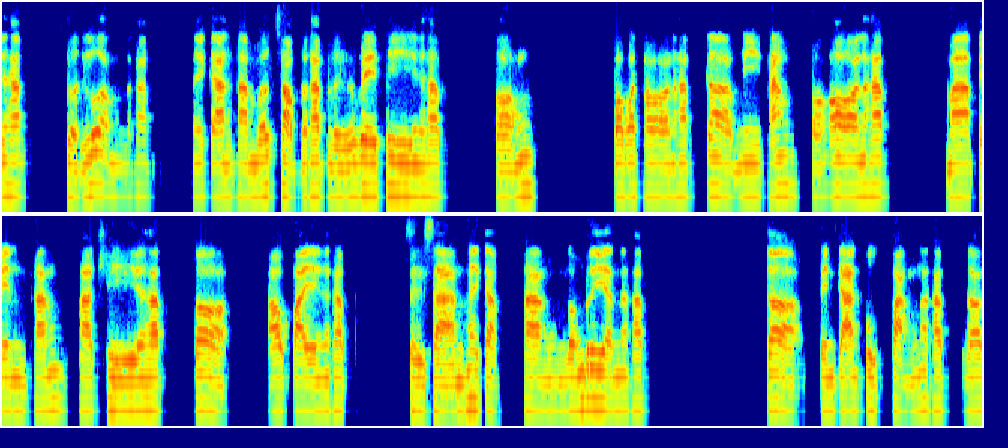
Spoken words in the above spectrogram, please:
นะครับ ส่วนร่วมนะครับ ในการทำเวิร์กช็อปนะครับ หรือเวทีนะครับ ของ ปปทนะครับ ก็มีทั้งผอนะครับ มาเป็นทั้งภาคีนะครับ ก็เอาไปนะครับ สื่อสารให้กับทางโรงเรียนนะครับ ก็เป็นการปลูกฝังนะครับ แล้ว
